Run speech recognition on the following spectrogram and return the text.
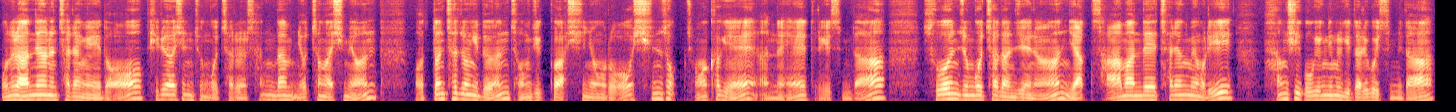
오늘 안내하는 차량 외에도 필요하신 중고차를 상담 요청하시면 어떤 차종이든 정직과 신용으로 신속 정확하게 안내해 드리겠습니다. 수원 중고차 단지에는 약 4만 대 차량 매물이 항시 고객님을 기다리고 있습니다.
